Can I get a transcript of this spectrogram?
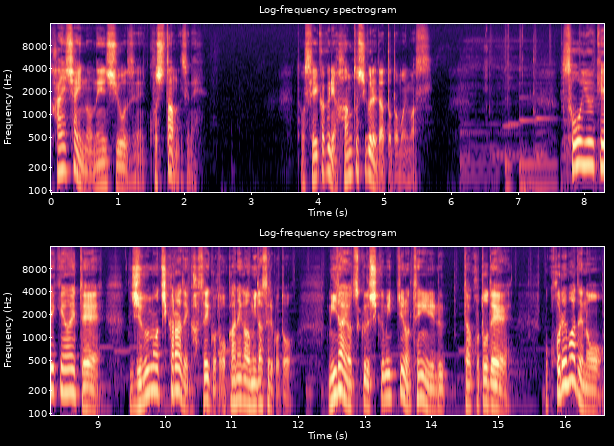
会社員の年収をですね、越したんですよね。多分正確には半年ぐらいだったと思います。そういう経験を得て、自分の力で稼ぐこと、お金が生み出せること、未来を作る仕組みっていうのを手に入れたことで、これまでの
